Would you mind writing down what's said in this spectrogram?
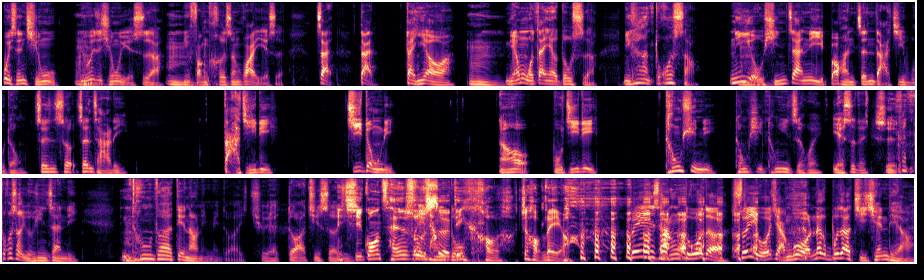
卫生勤务，你卫生勤务也是啊。你防核生化也是，战弹弹药啊，嗯，两模弹药都是啊。你看看多少？你有形战力包含侦打、击补动、侦收、侦察力、打击力、机动力，然后补给力、通讯力。通信通信指挥也是的，是你看多少有心战力，你通通都在电脑里面都要去都要去设定。其光参数设定好就 好累哦，非常多的。所以我讲过，那个不知道几千条，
